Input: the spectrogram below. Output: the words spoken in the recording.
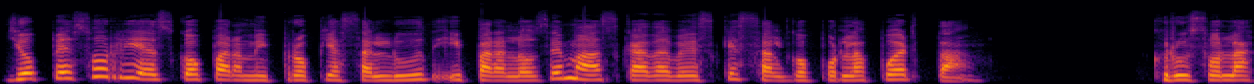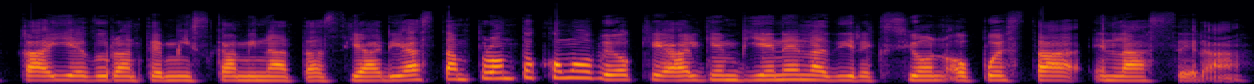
yo peso riesgo para mi propia salud y para los demás cada vez que salgo por la puerta. Cruzo la calle durante mis caminatas diarias tan pronto como veo que alguien viene en la dirección opuesta en la acera.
